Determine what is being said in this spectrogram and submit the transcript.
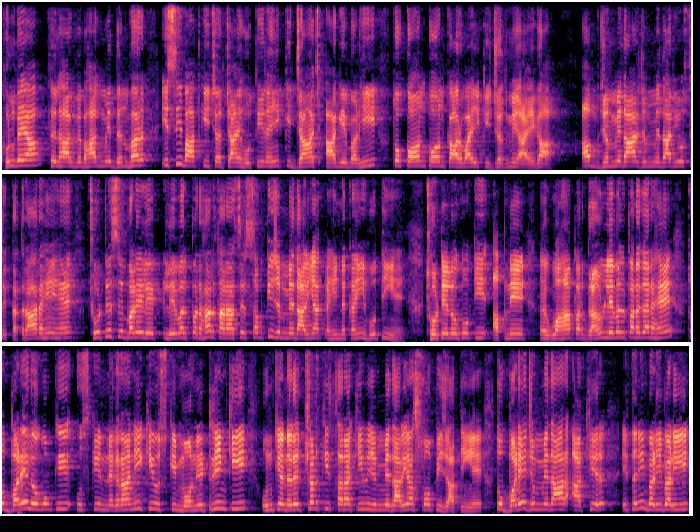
खुल गया। फ़िलहाल विभाग में दिन भर इसी बात की चर्चाएँ होती रहीं कि जाँच आगे बढ़ी तो कौन कौन कार्रवाई की जद में आएगा। अब जिम्मेदार जिम्मेदारियों से कतरा रहे हैं। छोटे से बड़े ले, लेवल पर हर तरह से सबकी जिम्मेदारियाँ कहीं ना कहीं होती हैं। छोटे लोगों की अपने वहाँ पर ग्राउंड लेवल पर अगर है तो बड़े लोगों की उसकी निगरानी की उसकी मॉनिटरिंग की उनके निरीक्षण की तरह की भी जिम्मेदारियाँ सौंपी जाती हैं। तो बड़े जिम्मेदार आखिर इतनी बड़ी बड़ी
